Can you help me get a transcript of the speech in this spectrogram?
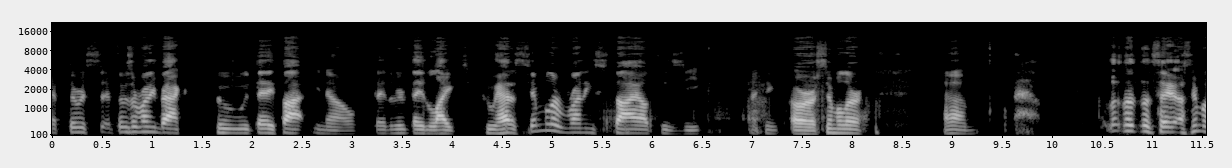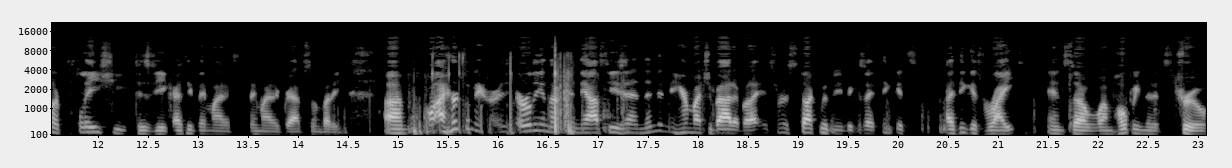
if there was if there was a running back who they thought you know they they liked who had a similar running style to Zeke, I think, or a similar um, let, us say a similar play sheet to Zeke. I think they might have they might have grabbed somebody. Um, well, I heard something early in the in the offseason and then didn't hear much about it, but it sort of stuck with me because I think it's I think it's right, and so I'm hoping that it's true.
